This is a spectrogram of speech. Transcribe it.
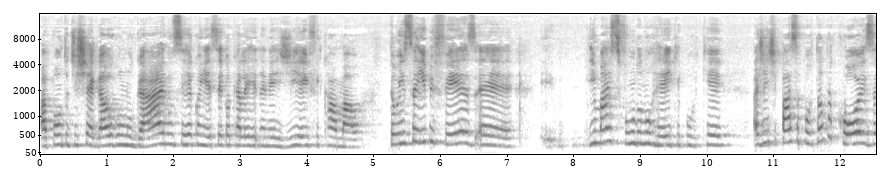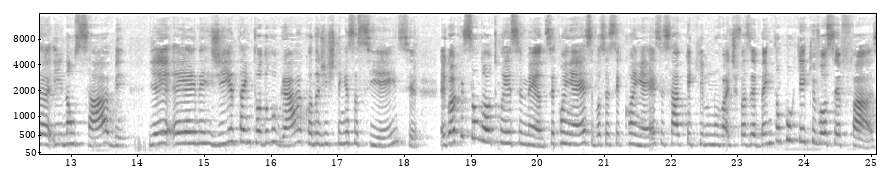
a ponto de chegar a algum lugar e não se reconhecer com aquela energia e ficar mal. Então isso aí me fez é, ir mais fundo no reiki, porque a gente passa por tanta coisa e não sabe, e a energia está em todo lugar. Quando a gente tem essa ciência, é igual a questão do autoconhecimento. Você conhece, você se conhece, sabe que aquilo não vai te fazer bem, então por que, que você faz?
